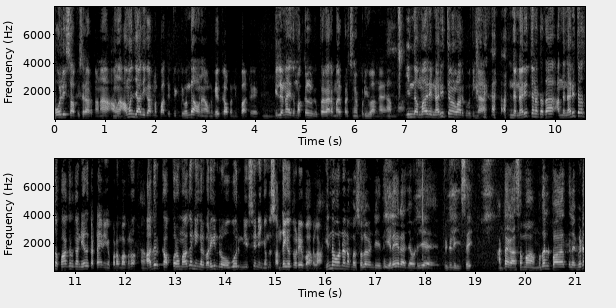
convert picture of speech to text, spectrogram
போலீஸ் ஆபீசரா இருக்கானா? அவன் அவன் ஜாதிக்காரனை பார்த்து தூக்கிட்டு வந்து அவனை அவனுக்கு எதிராக நிப்பாட்டு. இல்லைன்னா இது மக்களுக்கு இப்ப வேற மாதிரி பிரச்சனை புரிவாங்க. இந்த மாதிரி நரித்தனம்லாம் இருக்கு பாத்தீங்களா? இந்த நரித்தனத்தை தான் அந்த நரித்தனத்தை பாக்குறதுக்காண்டியாவது கட்டாயம் நீங்க படம் பார்க்கணும். அதற்கு அப்புறமாக நீங்கள் வருகின்ற ஒவ்வொரு நியூஸையும் நீங்க வந்து சந்தேகத்தோடய பார்க்கலாம். இன்னொன்னு நம்ம சொல்ல வேண்டியது இளையராஜாவுடைய பின்னணி இசை. அட்டகாசமா முதல் பாகத்துல விட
